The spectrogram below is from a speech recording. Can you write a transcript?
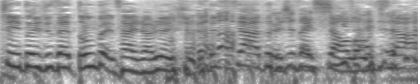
这一顿是在东北菜上认识的，下顿是在小龙虾。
